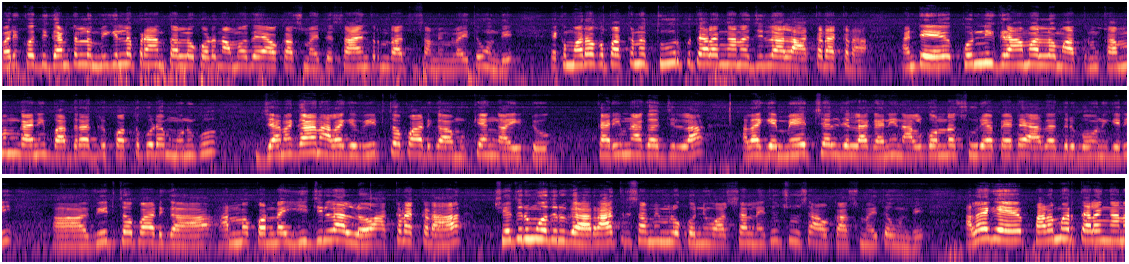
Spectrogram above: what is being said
మరికొద్ది గంటల్లో మిగిలిన ప్రాంతాల్లో కూడా నమోదయ్యే అవకాశం అయితే సాయంత్రం రాత్రి సమయంలో అయితే ఉంది. ఇక మరొక పక్కన తూర్పు తెలంగాణ జిల్లాలో అక్కడక్కడ అంటే కొన్ని గ్రామాల్లో మాత్రం ఖమ్మం కానీ భద్రాద్రి కొత్తగూడెం మునుగు జనగాన్ అలాగే వీటితో పాటుగా ముఖ్యంగా ఇటు కరీంనగర్ జిల్లా అలాగే మేడ్చల్ జిల్లా కానీ నల్గొండ సూర్యాపేట యాదాద్రి భువనగిరి వీటితో పాటుగా హన్మకొండ ఈ జిల్లాల్లో అక్కడక్కడ చెదురుమదురుగా రాత్రి సమయంలో కొన్ని వర్షాలను అయితే చూసే అవకాశం అయితే ఉంది. అలాగే పడమర తెలంగాణ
